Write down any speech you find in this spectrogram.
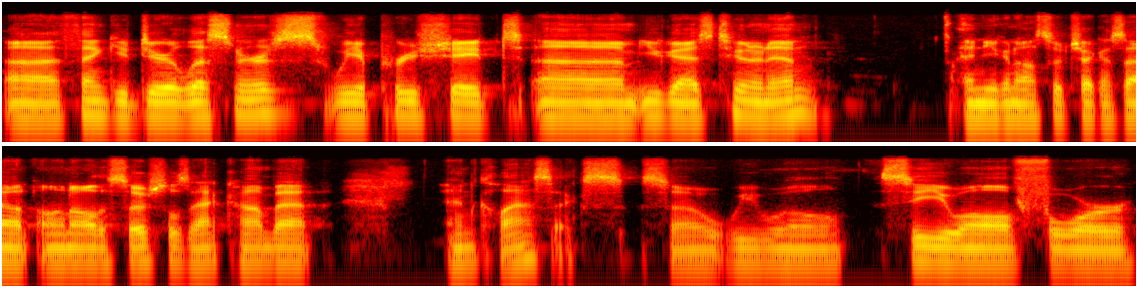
Uh, thank you, dear listeners. We appreciate um, you guys tuning in, and you can also check us out on all the socials at Combat and Classics. So we will see you all for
